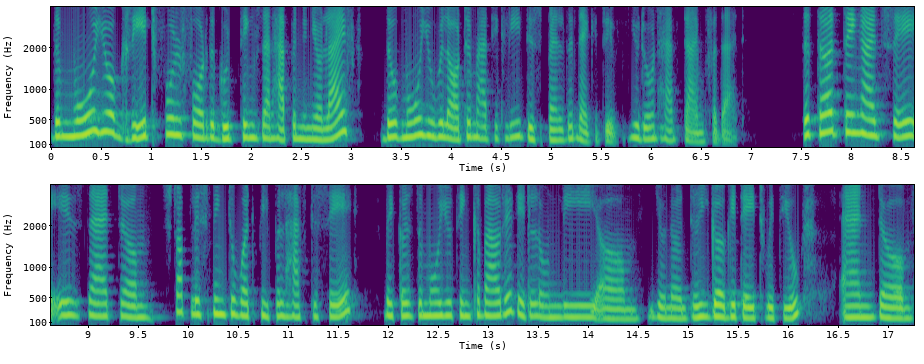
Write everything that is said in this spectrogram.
The more you're grateful for the good things that happen in your life, the more you will automatically dispel the negative. You don't have time for that. The third thing I'd say is that um, stop listening to what people have to say because the more you think about it, it'll only, um, you know, regurgitate with you. And um,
